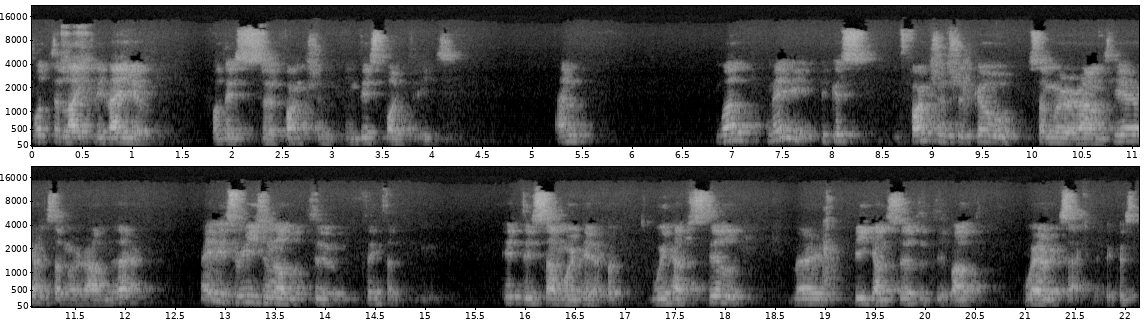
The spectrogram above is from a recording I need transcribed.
what the likely value for this uh, function in this point is. And, well, maybe because the function should go somewhere around here and somewhere around there, maybe it's reasonable to think that it is somewhere here, but we have still very big uncertainty about where exactly, because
